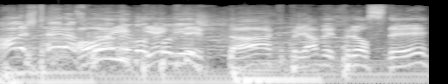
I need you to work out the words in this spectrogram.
Ależ teraz Oj, prawy w piękny, odpowiedź. tak, prawy prosty.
